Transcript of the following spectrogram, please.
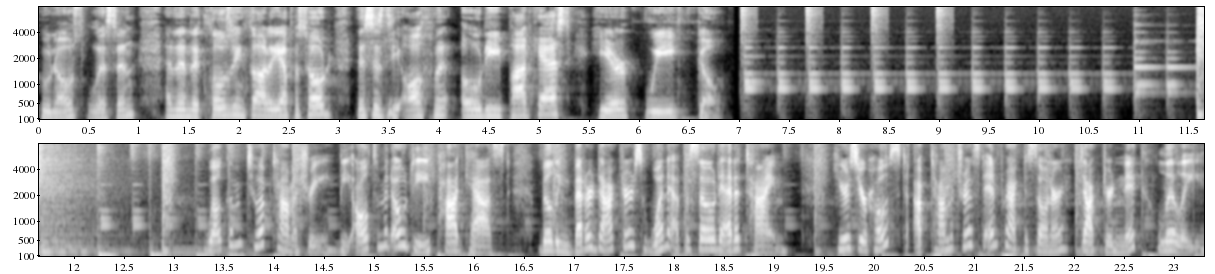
who knows? Listen. And then the closing thought of the episode. This is the Ultimate OD podcast. Here we go. Welcome to Optometry, the Ultimate OD podcast, building better doctors one episode at a time. Here's your host, optometrist, and practice owner, Dr. Nick Lilly.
